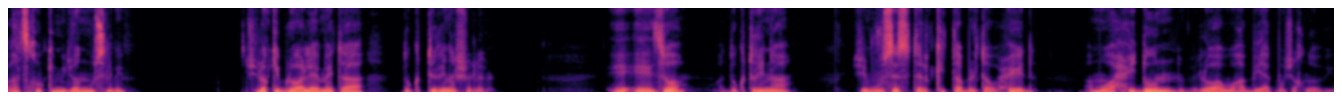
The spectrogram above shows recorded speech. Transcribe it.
ורצחו כמיליון מוסלמים, שלא קיבלו עליהם את. הדוקטרינה שלהם. אה, אה, זו הדוקטרינה שמבוססת על כיתב אל-תאוחיד, המואחידון, ולא הווהביה, כמו שאנחנו אוהבים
